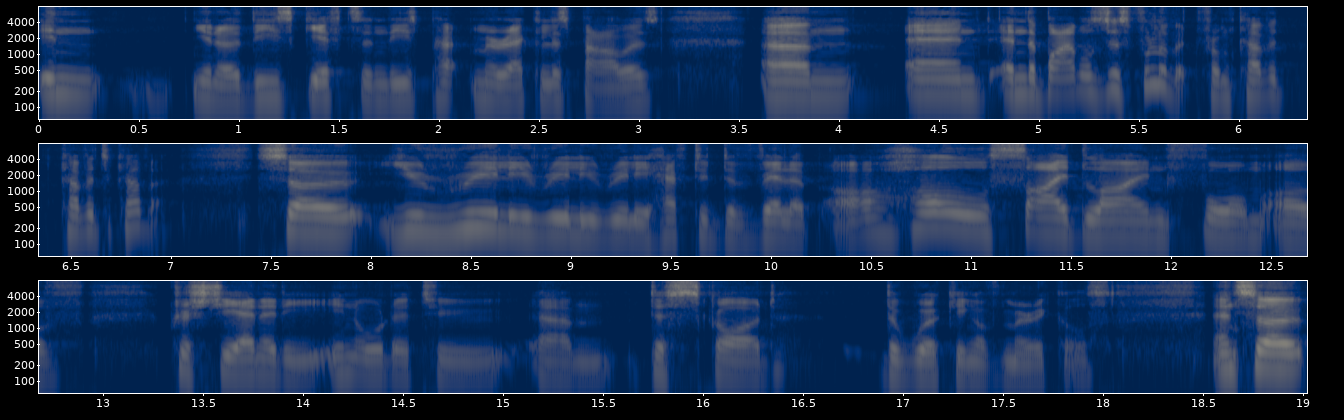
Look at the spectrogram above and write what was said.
in you know these gifts and these pa- miraculous powers. Um, and and the Bible's just full of it from cover cover to cover. So you really, really, really have to develop a whole sideline form of Christianity in order to um, discard the working of miracles. And so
